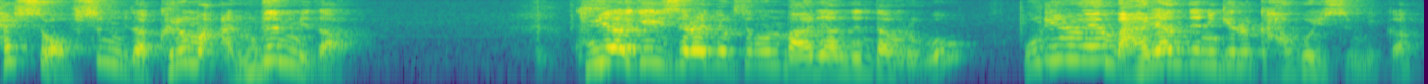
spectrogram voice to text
할 수 없습니다 그러면 안 됩니다 구약의 이스라엘 백성은 말이 안 된다 그러고 우리는 왜 말이 안 되는 길을 가고 있습니까?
